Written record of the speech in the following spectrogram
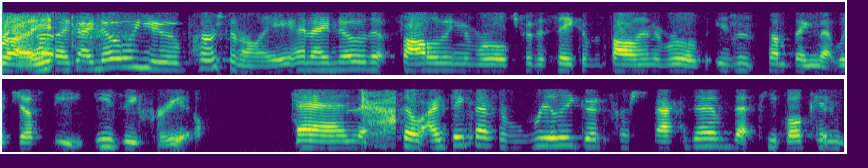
Right. Like I know you personally, and I know that following the rules for the sake of following the rules isn't something that would just be easy for you. And so I think that's a really good perspective that people can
